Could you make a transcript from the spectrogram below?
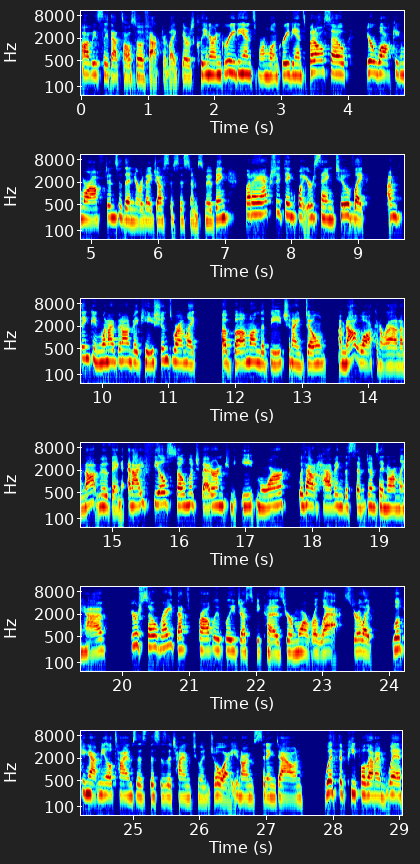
Obviously, that's also a factor. Like there's cleaner ingredients, more whole ingredients, but also you're walking more often so then your digestive system's moving. But I actually think what you're saying too of like I'm thinking when I've been on vacations where I'm like a bum on the beach and I don't I'm not walking around, I'm not moving and I feel so much better and can eat more without having the symptoms I normally have you're so right. That's probably just because you're more relaxed. You're like looking at meal times as this is a time to enjoy. You know, I'm sitting down with the people that I'm with,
